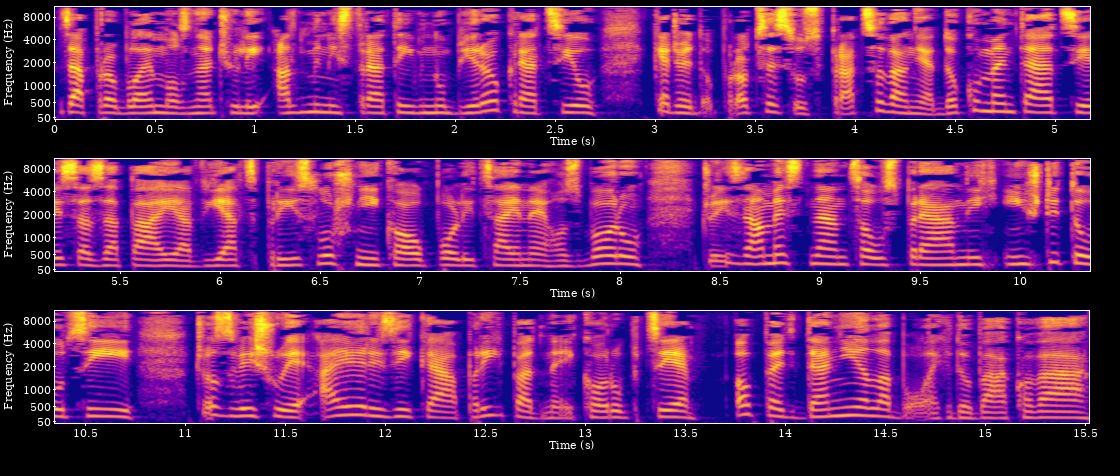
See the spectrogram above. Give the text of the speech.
Za problém označili administratívnu byrokraciu, keďže do procesu spracovania dokumentácie sa zapája viac príslušníkov policajného zboru či zamestnancov správnych inštitúcií, čo zvyšuje aj rizika prípadnej korupcie. Opäť Daniela Bolech-Dobáková.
